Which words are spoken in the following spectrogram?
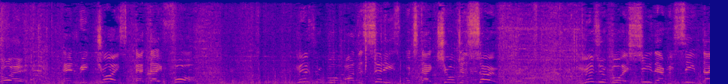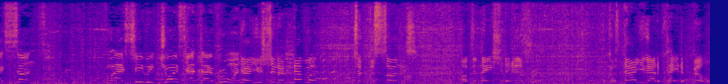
Go ahead. and rejoice at thy fall. Miserable are the cities which thy children serve. Miserable is she that received thy sons. For as she rejoiced at thy ruin, Yeah, you should have never took the sons of the nation of Israel. Because now you gotta pay the bill.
